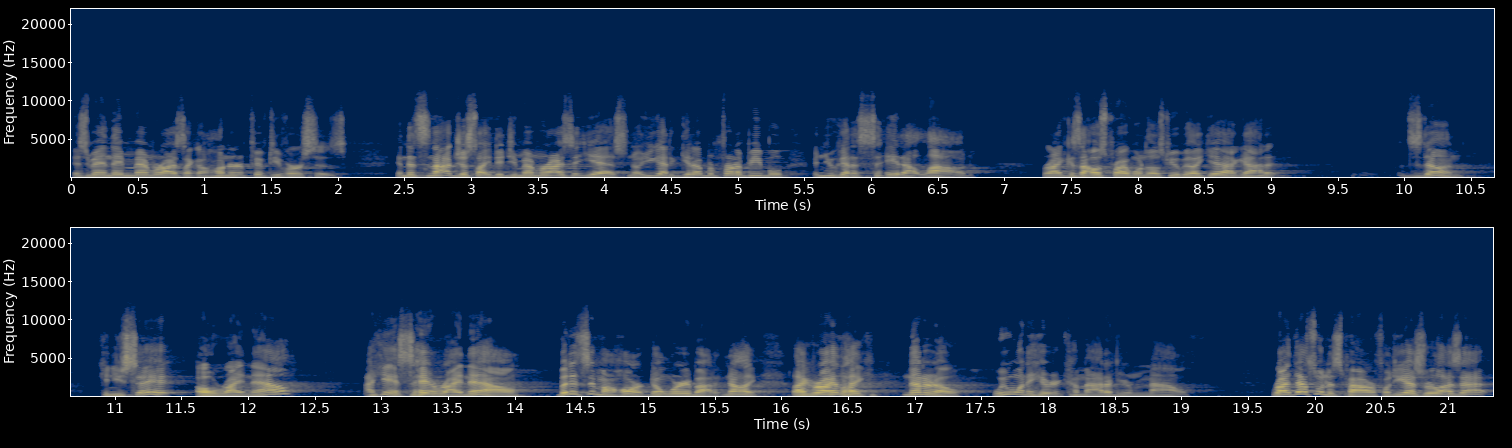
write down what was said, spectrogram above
Is man, they memorize like 150 verses, and it's not just like, did you memorize it? Yes. No, you got to get up in front of people and you got to say it out loud, right? Because I was probably one of those people, be like, yeah, I got it. It's done. Can you say it? Oh, right now? I can't say it right now, but it's in my heart. Don't worry about it. No, like, like right, like, no, no, no. We want to hear it come out of your mouth. Right? That's when it's powerful. Do you guys realize that?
